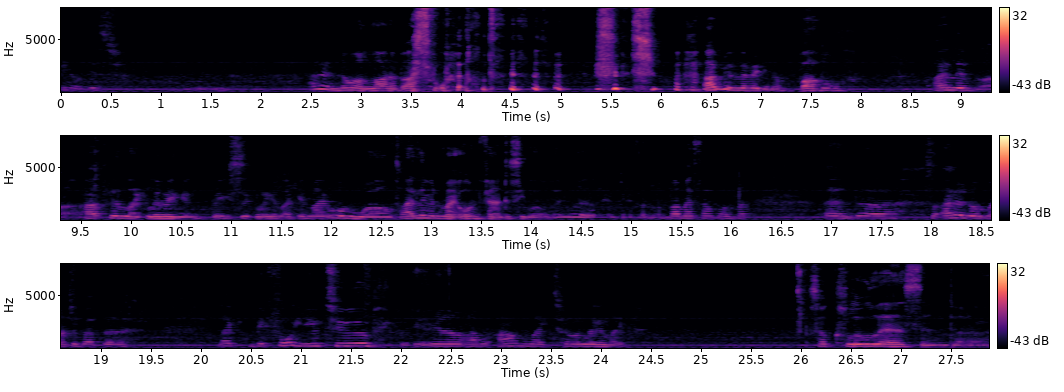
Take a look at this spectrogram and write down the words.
you know this. I don't know a lot about the world. I've been living in a bubble. I live. I feel like living in basically like in my own world. I live in my own fantasy world because I'm by myself all the time. And uh, so I don't know much about the like before YouTube. You know, I, I'm like totally like so clueless and uh,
